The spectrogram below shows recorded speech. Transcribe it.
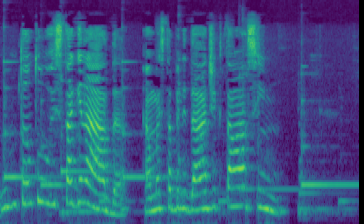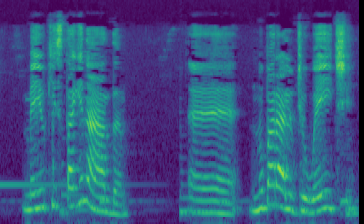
um tanto estagnada. É uma estabilidade que está assim meio que estagnada. É, no baralho de Waite,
